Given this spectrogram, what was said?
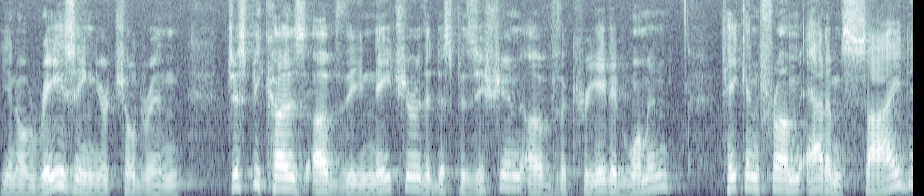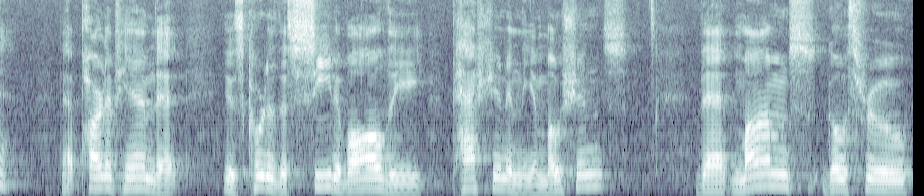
you know, raising your children just because of the nature, the disposition of the created woman, taken from Adam's side, that part of him that is sort of the seat of all the passion and the emotions, that moms go through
